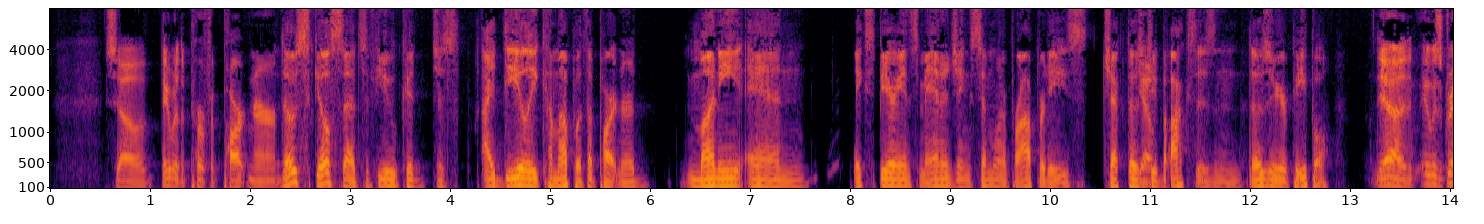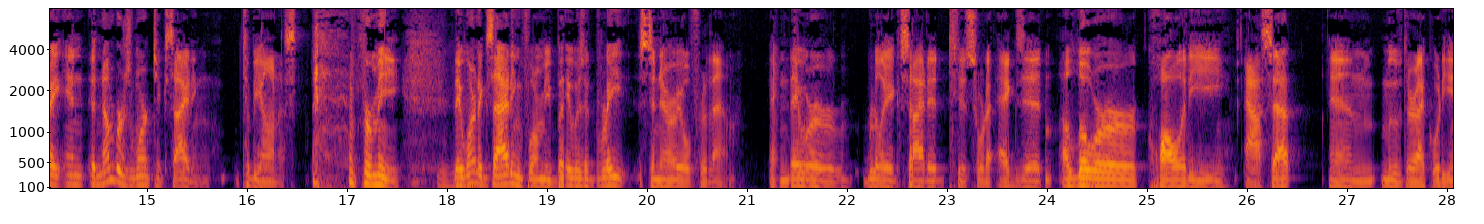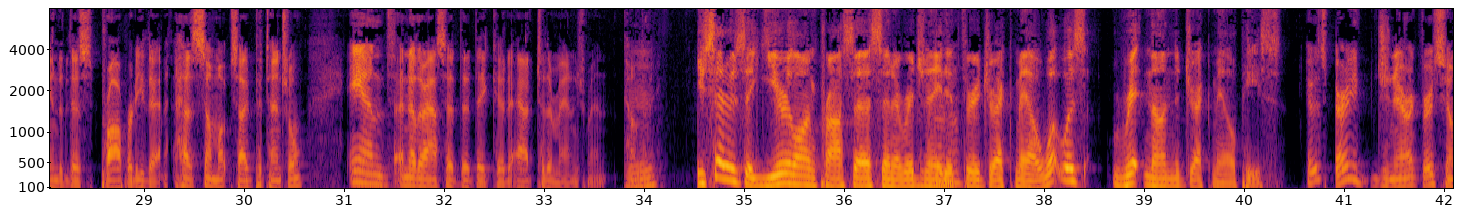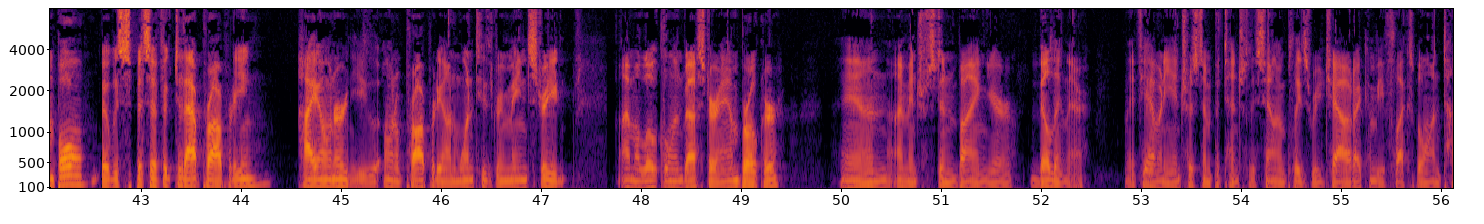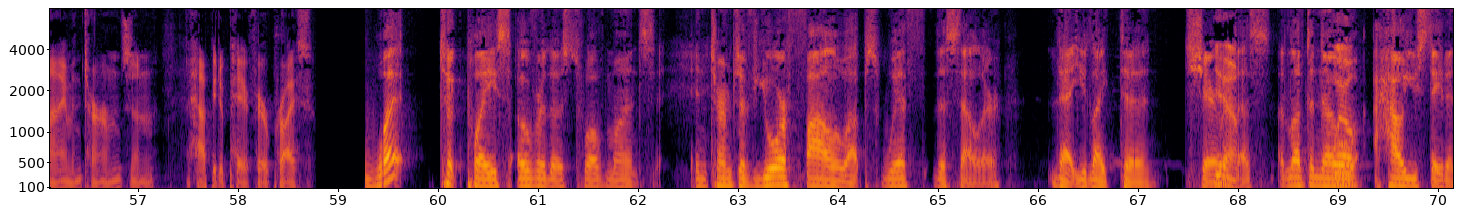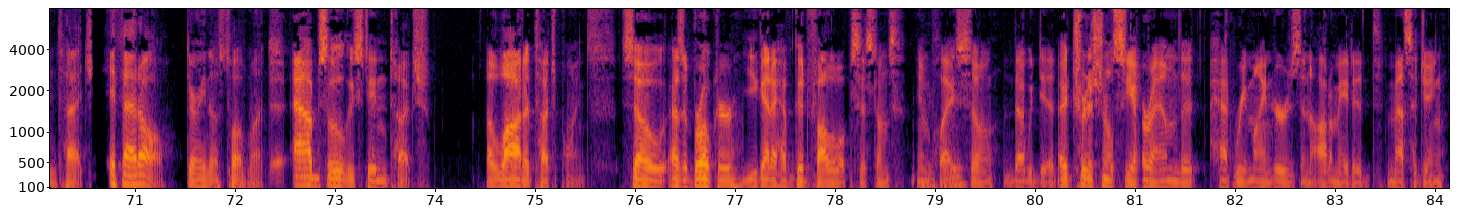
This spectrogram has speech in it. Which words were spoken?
So they were the perfect partner. Those skill sets, if you could just ideally come up with a partner, money and experience managing similar properties, check those Yep. two boxes, and those are your people. Yeah, it was great. And the numbers weren't exciting, to be honest, for me. Mm-hmm. They weren't exciting for me, but it was a great scenario for them. And they were really excited to sort of exit a lower quality asset and move their equity into this property that has some upside potential and mm-hmm. another asset that they could add to their management company. Mm-hmm. You said it was a year long process and originated Mm-hmm. through direct mail. What was written on the direct mail piece? It was very generic, very simple. It was specific to that property. Hi, owner. You own a property on 123 Main Street. I'm a local investor and broker, and I'm interested in buying your building there. If you have any interest in potentially selling, please reach out. I can be flexible on time and terms and happy to pay a fair price. What took place over those 12 months in terms of your follow ups with the seller that you'd like to share Yeah. with us? I'd love to know Well- how you stayed in touch, if at all, during those 12 months. Absolutely stayed in touch. A lot of touch points. So, as a broker, you got to have good follow up systems in mm-hmm. place. So, that we did. A traditional CRM that had reminders and automated messaging.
